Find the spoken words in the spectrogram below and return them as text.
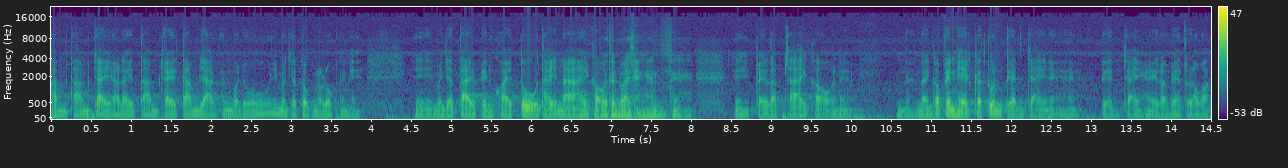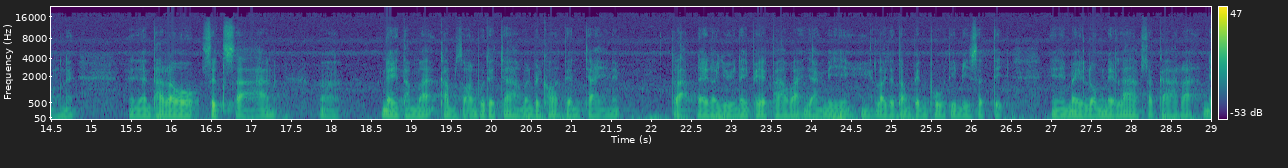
ทำตามใจอะไรตามใจตามอยากทั้งหมดโอ้ยมันจะตกนรกนี่ไงนี่มันจะตายเป็นควายตู้ไถนาให้เขาท่านว่าอย่างนั้นไปรับใช้เขาเนี่ยนั่นก็เป็นเหตุกระตุ้นเตือนใจนะเตือนใจให้เราแวดระวังนะดังนั้นถ้าเราศึกษา ในธรรมะคำสอนพุทธเจ้ามันเป็นข้อเตือนใจเนี่ยตราบใดเราอยู่ในเพศภาวะอย่างนี้ เราจะต้องเป็นผู้ที่มีสติ ไม่หลงในลาบสการะใน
